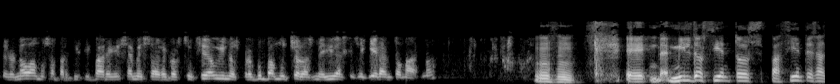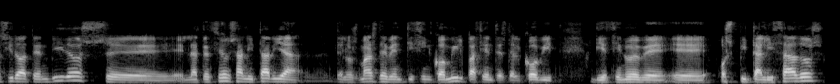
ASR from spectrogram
pero no vamos a participar en esa mesa de reconstrucción y nos preocupa mucho las medidas que se quieran tomar, ¿no? 1.200 eh, pacientes han sido atendidos. Eh, la atención sanitaria de los más de 25.000 pacientes del COVID-19 hospitalizados.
